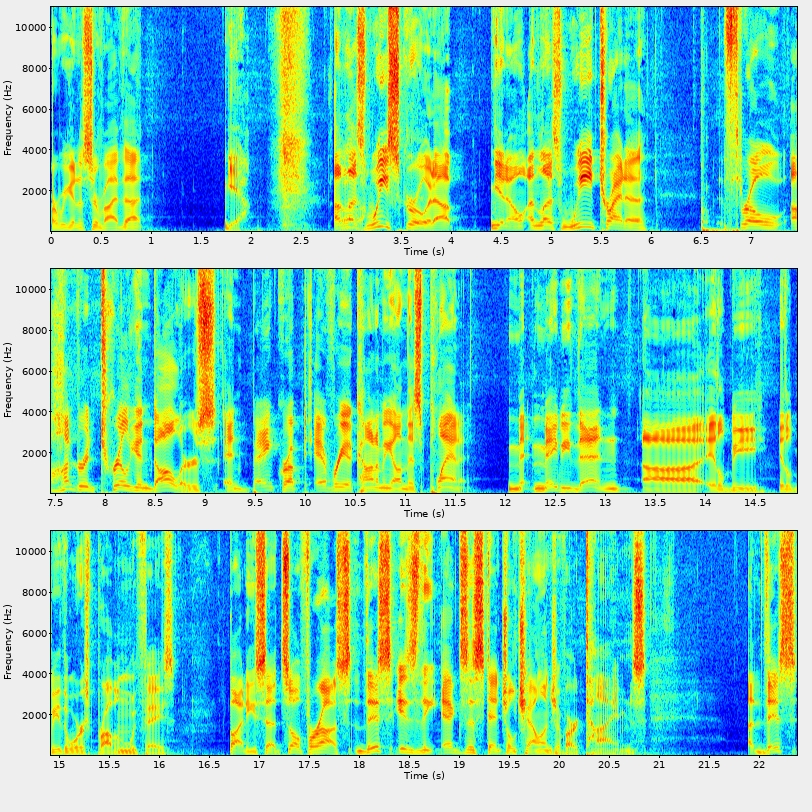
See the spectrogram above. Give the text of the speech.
Are we going to survive that? Yeah. Unless we screw it up, you know, unless we try to throw a hundred trillion dollars and bankrupt every economy on this planet. Maybe then uh, it'll be it'll be the worst problem we face. But he said, so for us, this is the existential challenge of our times. Uh, This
